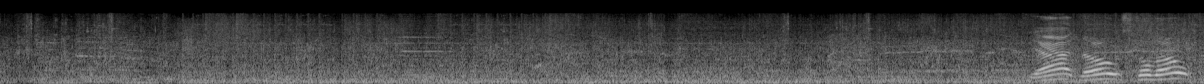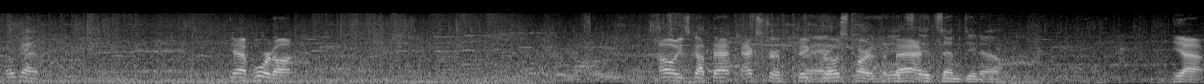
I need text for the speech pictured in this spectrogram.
No, still no? Okay. Yeah, pour it on. Oh, he's got that extra big Alright, gross part at the it's, back. It's empty now. Yeah,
